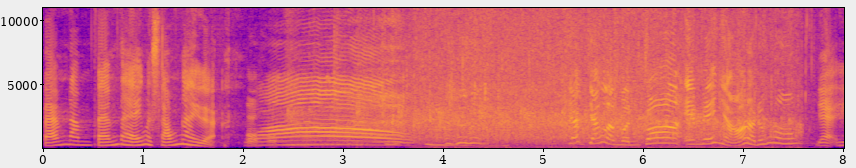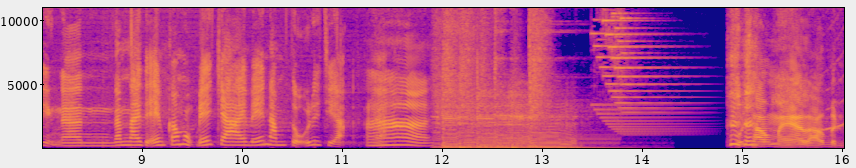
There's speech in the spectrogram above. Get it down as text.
8 năm, 8 tháng và 6 ngày rồi ạ. Wow. Chắc chắn là mình có em bé nhỏ rồi đúng không? Dạ hiện à, năm nay thì em có một bé trai, bé 5 tuổi rồi chị ạ. Dạ. à Ủa sao mẹ là ở Bình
